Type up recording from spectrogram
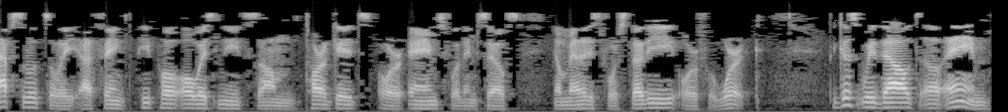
absolutely. I think people always need some targets or aims for themselves, no matter it's for study or for work. Because without uh, aim,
